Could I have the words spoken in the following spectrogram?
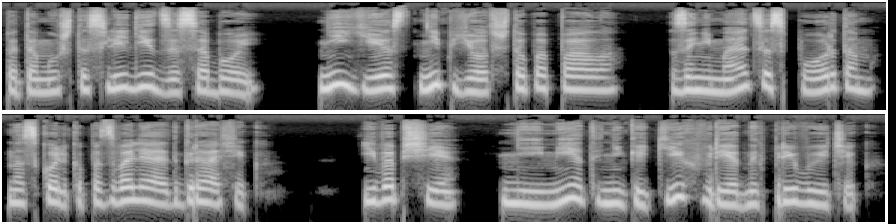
потому что следит за собой. Не ест, не пьет, что попало. Занимается спортом, насколько позволяет график. И вообще, не имеет никаких вредных привычек.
